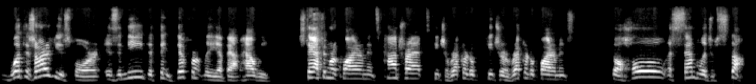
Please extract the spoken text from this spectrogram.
what this argues for is the need to think differently about how we staffing requirements, contracts, teacher record, teacher record requirements, the whole assemblage of stuff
